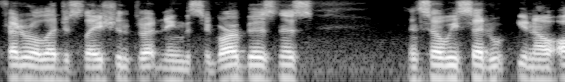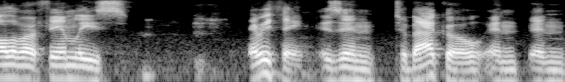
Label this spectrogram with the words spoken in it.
federal legislation threatening the cigar business. And so we said, you know, all of our families everything is in tobacco and and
